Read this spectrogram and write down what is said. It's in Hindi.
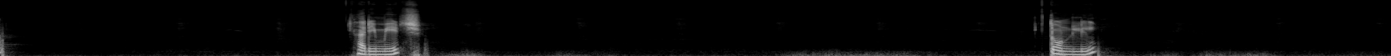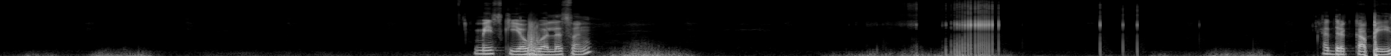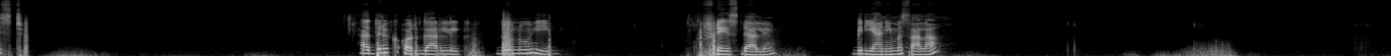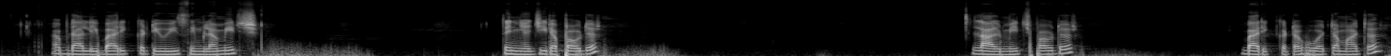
हरी मिर्च। तोंडली मिक्स किया हुआ लहसुन अदरक का पेस्ट अदरक और गार्लिक दोनों ही फ्रेश डालें. बिरयानी मसाला. अब डालिए बारीक कटी हुई शिमला मिर्च, धनिया जीरा पाउडर, लाल मिर्च पाउडर, बारीक कटा हुआ टमाटर,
